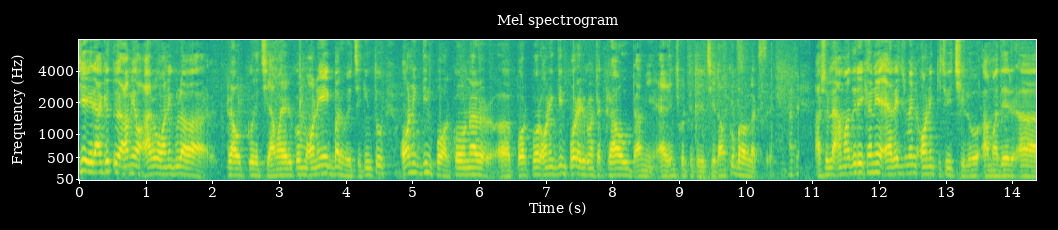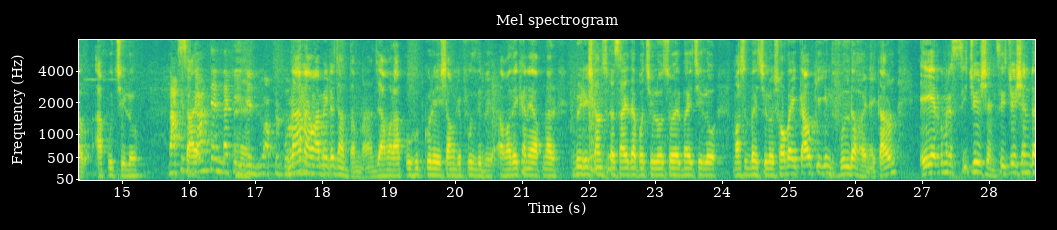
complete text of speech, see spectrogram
যে এর আগে তো আমি আরও অনেকগুলো ক্রাউড করেছি আমার এরকম অনেকবার হয়েছে কিন্তু অনেক দিন পর করোনার পর পর অনেক দিন পর এরকম একটা ক্রাউড আমি অ্যারেঞ্জ করতে পেরেছি এটা আমার খুব ভালো লাগছে। আসলে আমাদের এখানে অ্যারেঞ্জমেন্ট অনেক কিছুই ছিল আমাদের আহ, আপু ছিল না, হ্যাঁ। না না আমি এটা জানতাম না যে আমার আপু হুট করে এসে আমাকে ফুল দেবে আমাদের এখানে আপনার ব্রিটিশ কাউন্সিলর সাইদ আপা ছিল সোহেল ভাই ছিল মাসুদ ভাই ছিল সবাই কাউকে কিন্তু ফুল দেওয়া হয় নাই কারণ এই এরকম একটা সিচুয়েশন সিচুয়েশনটা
